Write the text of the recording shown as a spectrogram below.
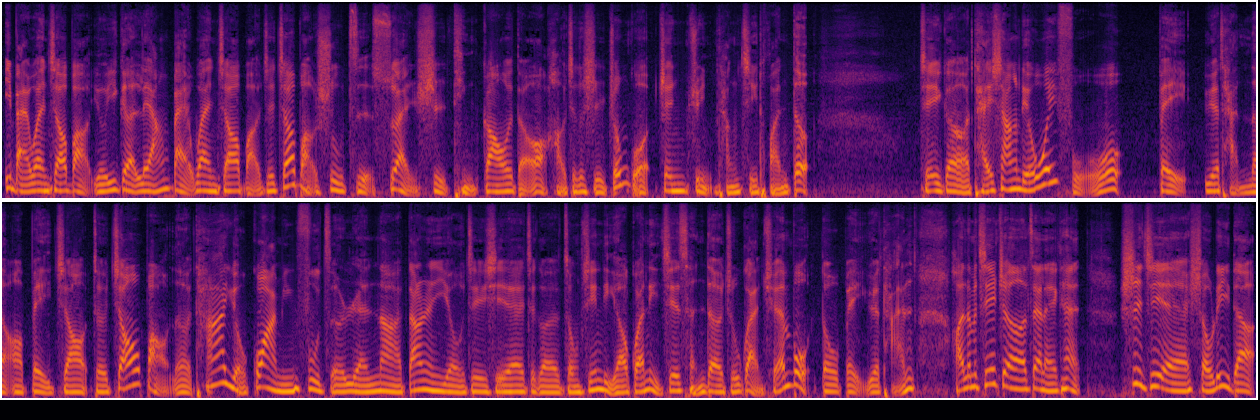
一百万交保，有一个两百万交保，这交保数字算是挺高的哦。好，这个是中国真俊堂集团的这个台商刘威甫。被约谈的哦，被交的交保了。他有挂名负责人呐、当然有这些这个总经理啊、管理阶层的主管，全部都被约谈。好，那么接着再来看世界首例的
